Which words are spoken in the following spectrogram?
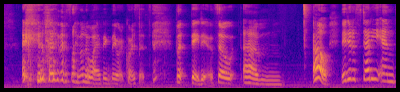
those, I don't know why I think they wear corsets, but they do. So, um, oh, they did a study and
